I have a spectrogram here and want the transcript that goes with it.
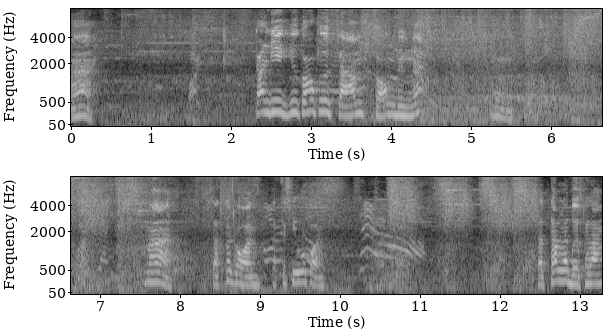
มาการรีคิวของเขาคือสามสองหนึ่งนะมมาตัดซะก่อนตัดสกิลก,ก่อนตัดท่านระเบิดพลัง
